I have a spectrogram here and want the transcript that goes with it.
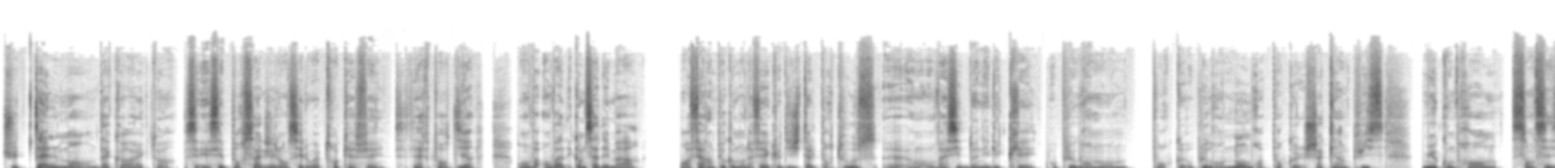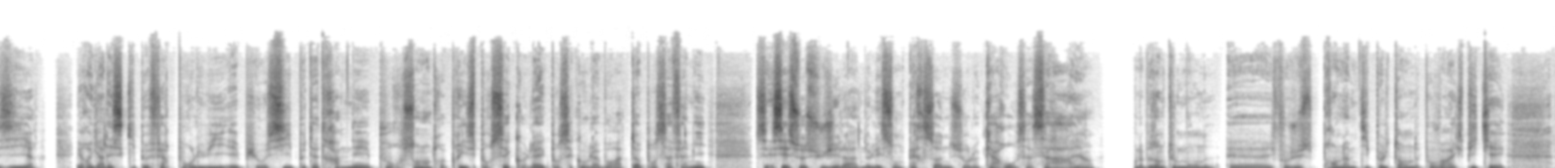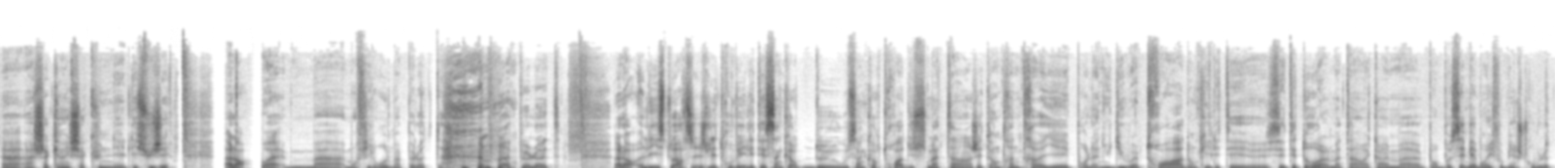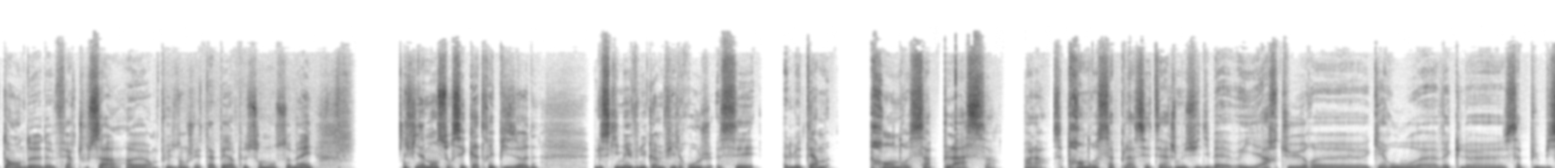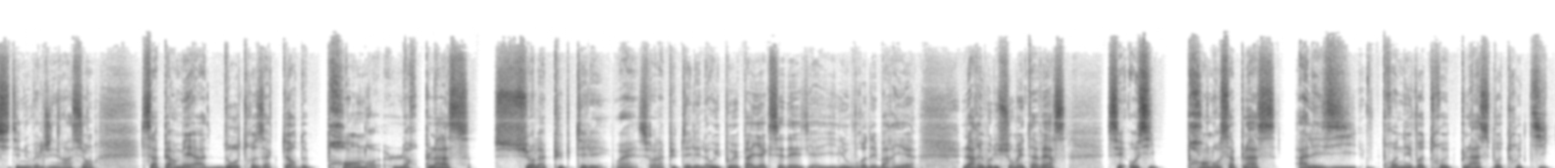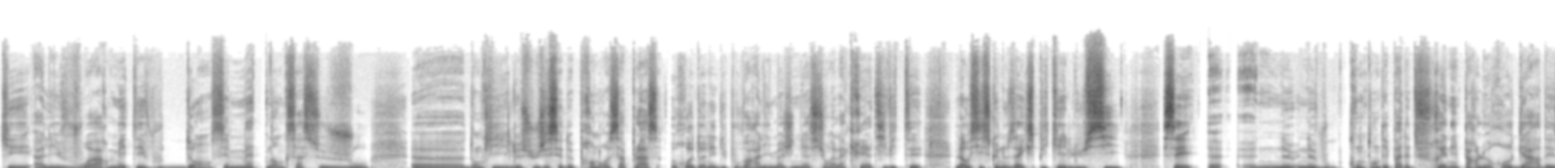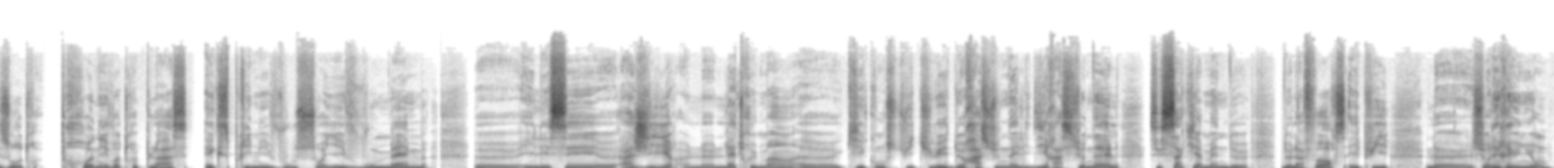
Je suis tellement d'accord avec toi. Et c'est pour ça que j'ai lancé le Web3 Café. C'est-à-dire pour dire, on va, on va, comme ça démarre, on va faire un peu comme on a fait avec le digital pour tous. Euh, on va essayer de donner les clés au plus grand monde pour que, au plus grand nombre pour que chacun puisse mieux comprendre, s'en saisir et regarder ce qu'il peut faire pour lui et puis aussi peut-être amener pour son entreprise, pour ses collègues, pour ses collaborateurs, pour sa famille. C'est ce sujet-là. Ne laissons personne sur le carreau, ça sert à rien. On a besoin de tout le monde. il faut juste prendre un petit peu le temps de pouvoir expliquer euh, à chacun et chacune les, sujets. Alors, ouais, mon fil rouge, ma pelote. ma pelote. Alors, l'histoire, je l'ai trouvé, il était 5h02 ou 5h03 du ce matin. J'étais en train de travailler pour la nuit du Web 3. Donc, il était, euh, c'était tôt hein, le matin, ouais, quand même, euh, pour bosser. Mais bon, il faut bien que je trouve le temps de, faire tout ça en plus. Donc, je vais taper un peu sur mon sommeil. Et finalement, sur ces quatre épisodes, ce qui m'est venu comme fil rouge, c'est le terme prendre sa place. Voilà, c'est prendre sa place. C'est-à-dire, je me suis dit, bah oui, Arthur euh, avec sa publicité Nouvelle Génération, ça permet à d'autres acteurs de prendre leur place sur la pub télé. Ouais, sur la pub télé, là où ils ne pouvaient pas y accéder. Il ouvre des barrières. La révolution métaverse, c'est aussi prendre sa place. Allez-y, prenez votre place, votre ticket, allez voir, mettez-vous dedans, c'est maintenant que ça se joue. Euh, donc le sujet, c'est de prendre sa place, redonner du pouvoir à l'imagination, à la créativité. Là aussi, ce que nous a expliqué Lucie, c'est euh, ne, ne vous contentez pas d'être freiné par le regard des autres, prenez votre place, exprimez-vous, soyez vous-même euh, et laissez euh, agir l'être humain euh, qui est constitué de rationnel et d'irrationnel. C'est ça qui amène de, la force. Et puis, sur les réunions,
